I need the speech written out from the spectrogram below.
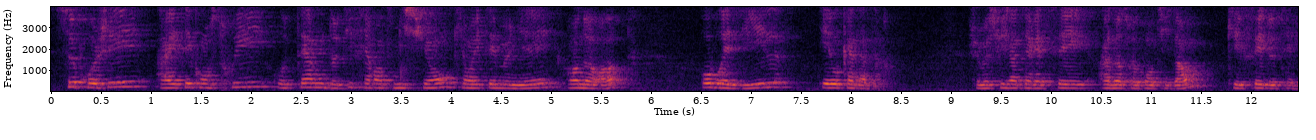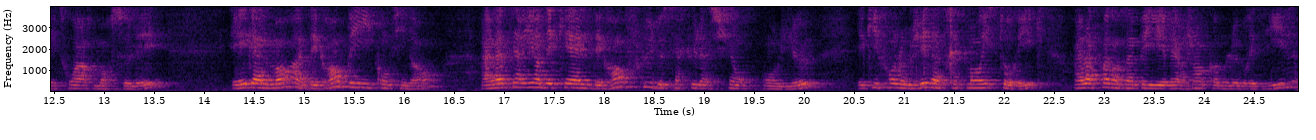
Ce projet a été construit au terme de différentes missions qui ont été menées en Europe, au Brésil et au Canada. Je me suis intéressé à notre continent, qui est fait de territoires morcelés, et également à des grands pays continents, à l'intérieur desquels des grands flux de circulation ont lieu et qui font l'objet d'un traitement historique, à la fois dans un pays émergent comme le Brésil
